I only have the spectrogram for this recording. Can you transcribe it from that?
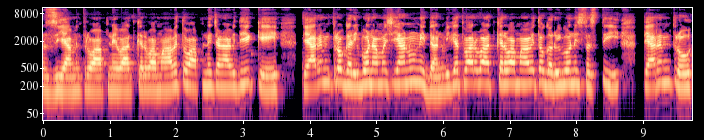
હજી આ મિત્રો, આપને વાત કરવામાં આવે તો આપને જણાવી દઈએ કે ત્યારે મિત્રો ગરીબોના મસીહાનું નિધન. વિગતવાર વાત કરવામાં આવે તો ગરીબોની સસ્તી. ત્યારે મિત્રો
